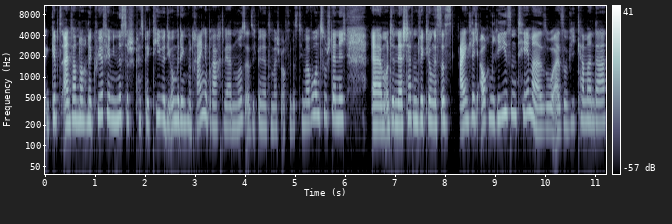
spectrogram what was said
gibt es einfach noch eine queer-feministische Perspektive, die unbedingt mit reingebracht werden muss. Also ich bin ja zum Beispiel auch für das Thema Wohnen zuständig. Ähm, und in der Stadtentwicklung ist das eigentlich auch ein Riesenthema so. Also wie kann man da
